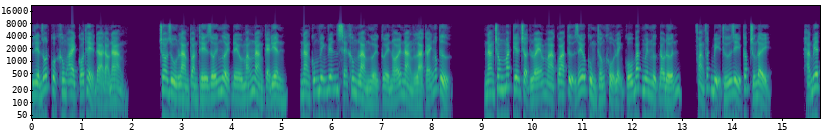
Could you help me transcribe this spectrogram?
liền rốt cuộc không ai có thể đả đảo nàng. Cho dù làm toàn thế giới người đều mắng nàng kẻ điên, nàng cũng vĩnh viễn sẽ không làm người cười nói nàng là cái ngốc tử. Nàng trong mắt kia chợt lóe mà qua tự rêu cùng thống khổ lệnh cố bác nguyên ngực đau đớn, phảng phất bị thứ gì cấp chứng đầy. Hắn biết,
